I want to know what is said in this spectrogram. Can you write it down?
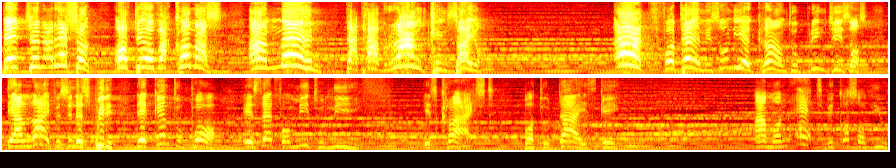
The generation of the overcomers are men that have rank in Zion. Earth for them is only a ground to bring Jesus. Their life is in the spirit. They came to Paul. He said, For me to live is Christ, but to die is gain. I'm on earth because of you.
